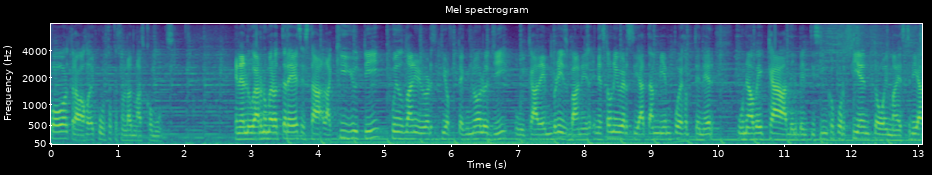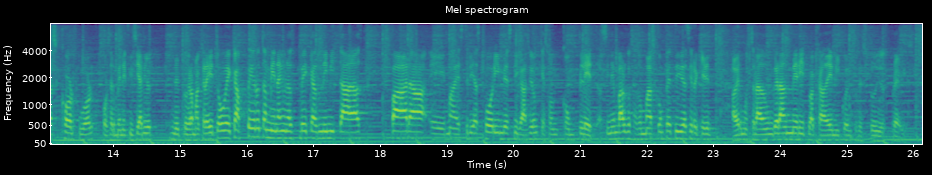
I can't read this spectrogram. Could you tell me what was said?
por trabajo de curso, que son las más comunes. En el lugar número 3 está la QUT, Queensland University of Technology, ubicada en Brisbane. En esta universidad también puedes obtener una beca del 25% en maestrías coursework por ser beneficiario del programa Crédito Beca, pero también hay unas becas limitadas para eh, maestrías por investigación que son completas. Sin embargo, esas son más competitivas y requieren haber mostrado un gran mérito académico en sus estudios previos.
